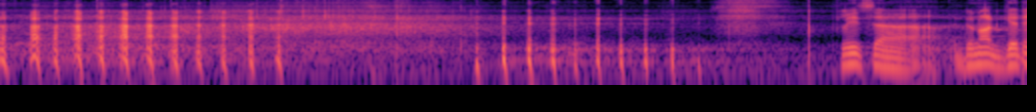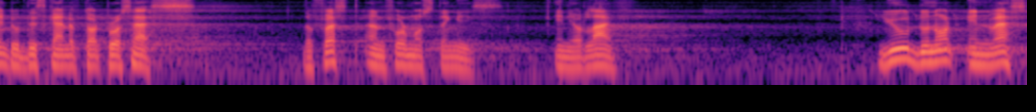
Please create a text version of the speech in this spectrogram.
Please uh, do not get into this kind of thought process. The first and foremost thing is, in your life, you do not invest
